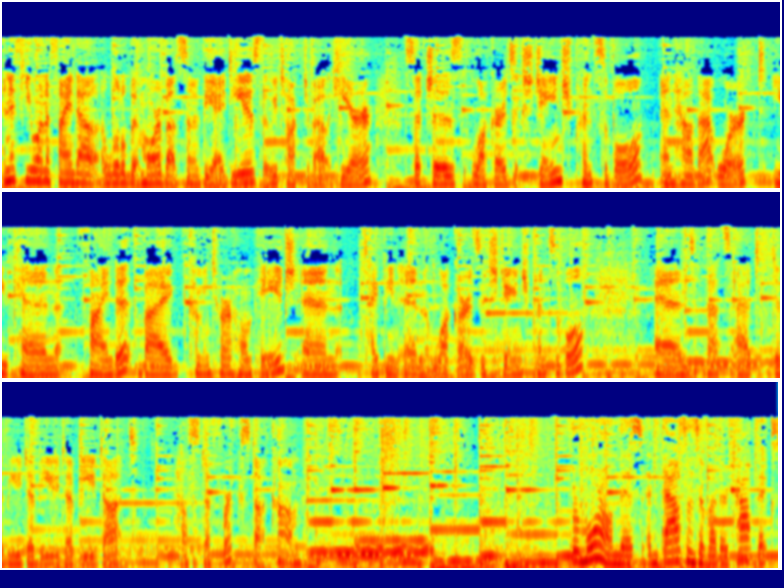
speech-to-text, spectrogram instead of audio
And if you want to find out a little bit more about some of the ideas that we talked about here, such as Locard's exchange principle and how that worked, you can find it by coming to our homepage and typing in Locard's exchange principle. And that's at www.howstuffworks.com. For more on this and thousands of other topics,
